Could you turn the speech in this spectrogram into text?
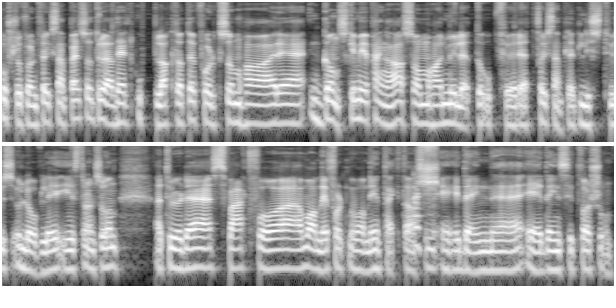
Oslofjorden f.eks., så tror jeg det er helt opplagt at det er folk som har eh, ganske mye penger, som har mulighet til å oppføre et, for et lysthus ulovlig i strandsonen. Jeg tror det er svært få vanlige folk med vanlige inntekter som er i den, eh, er i den situasjonen.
